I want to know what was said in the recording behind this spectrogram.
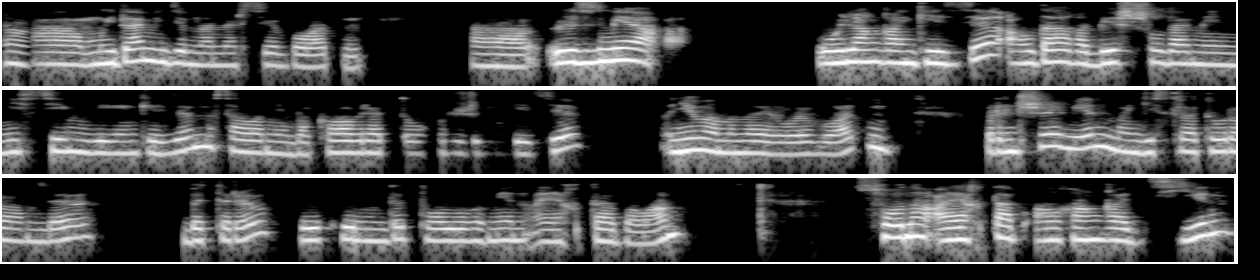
ә, мида менде мына нәрсе болатын. Ә, өзіме ойланған кезде алдағы бес жылда мен не істеймін деген кезде мысалы мен бакалавриатты оқып жүрген кезде үнемі мындай ой болатын. Бірінші мен магистратурамды бітіріп оқуымды толығымен аяқтап аламын соны аяқтап алғанға дейін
